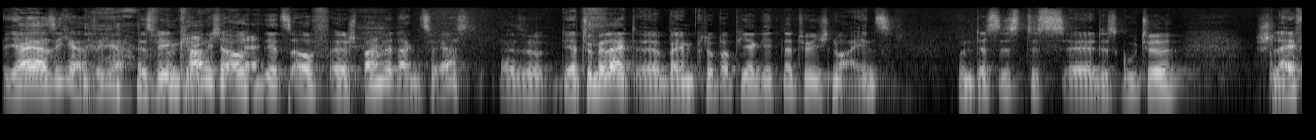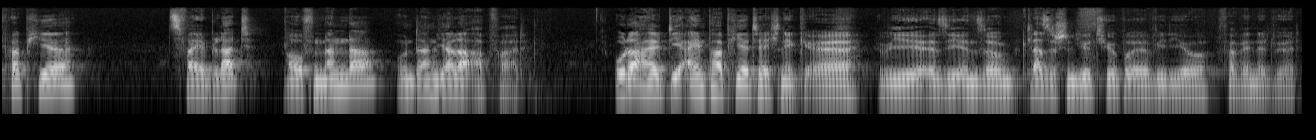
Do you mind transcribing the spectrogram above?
Ja, ja, sicher, sicher. Deswegen kam ich ja auch jetzt auf äh, Spannbettlaken zuerst. Also, ja, tut mir leid. Äh, beim Klopapier geht natürlich nur eins. Und das ist das, äh, das gute Schleifpapier, zwei Blatt aufeinander und dann Jalla Abfahrt. Oder halt die Einpapiertechnik, äh, wie sie in so einem klassischen YouTube-Video verwendet wird.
